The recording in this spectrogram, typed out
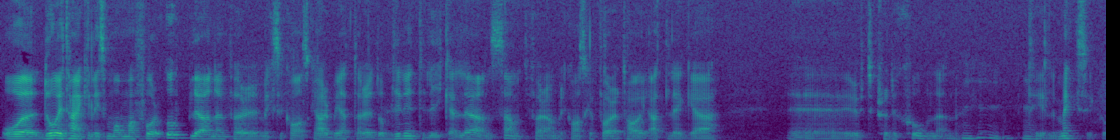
Och då är tanken liksom om man får upp lönen för mexikanska arbetare då blir det inte lika lönsamt för amerikanska företag att lägga eh, ut produktionen Mhm. Mm. till Mexiko.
